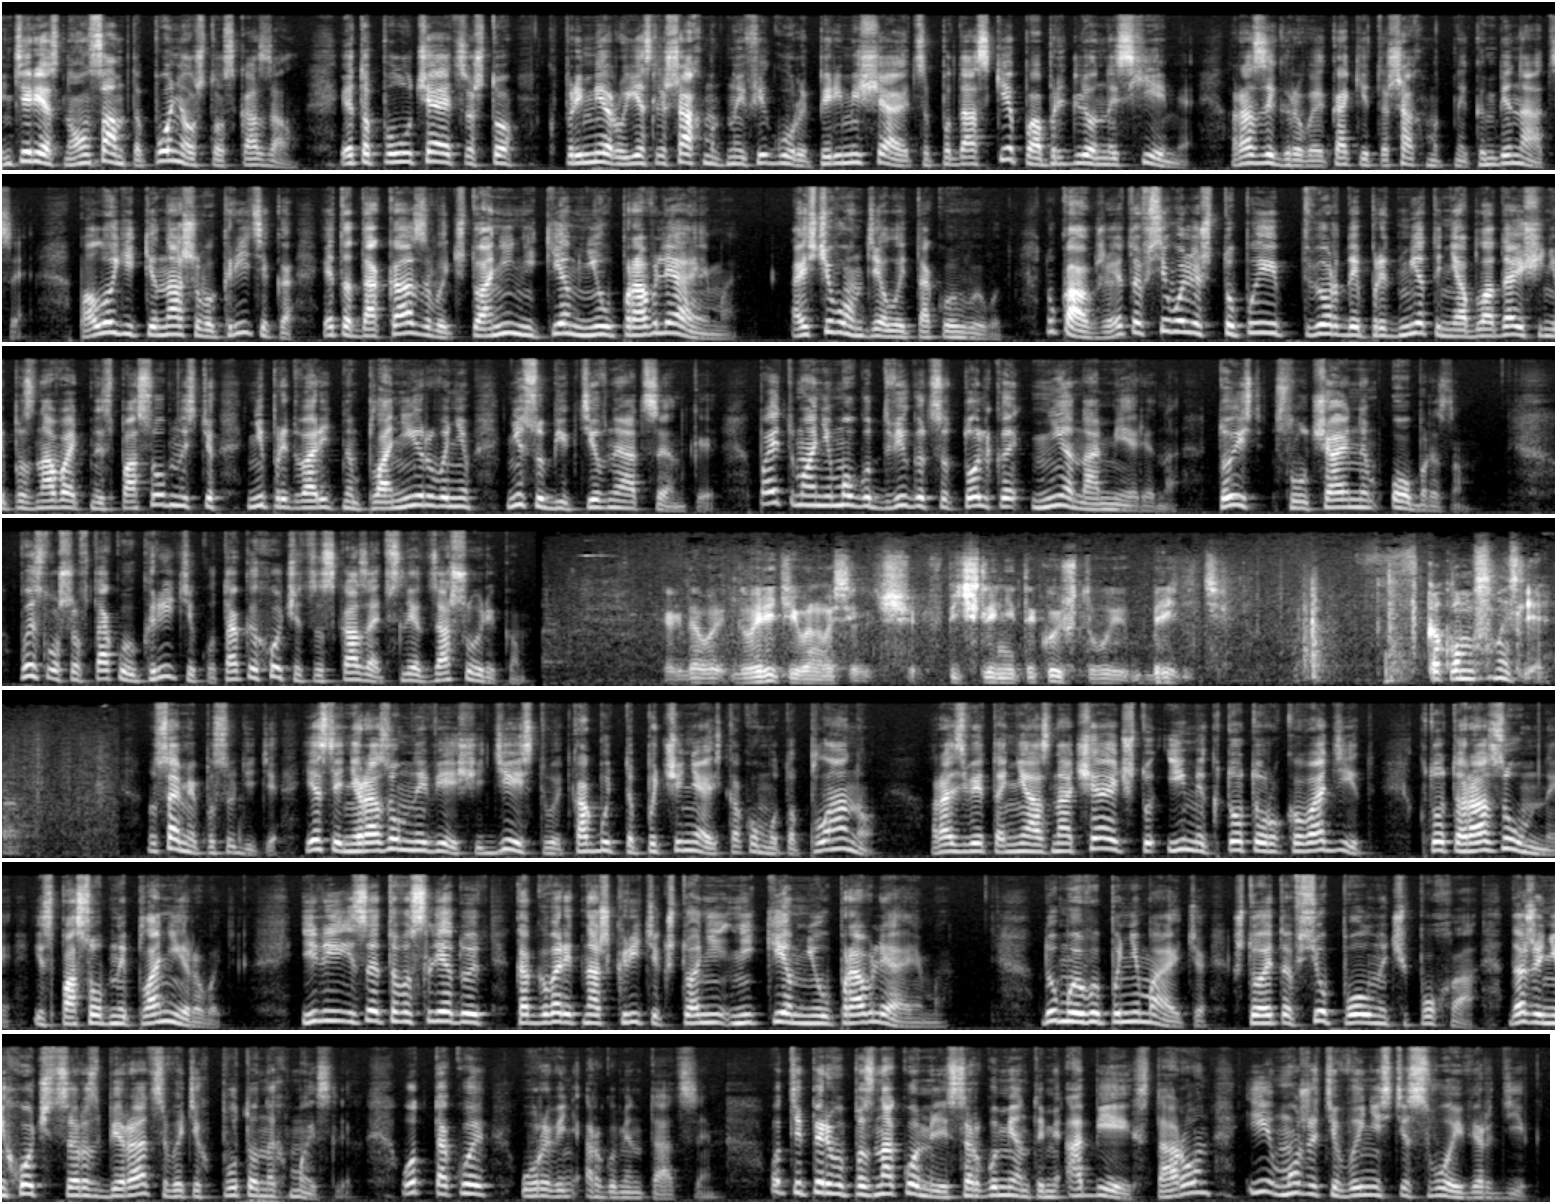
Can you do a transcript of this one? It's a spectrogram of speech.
Интересно, он сам-то понял, что сказал? Это получается, что, к примеру, если шахматные фигуры перемещаются по доске по определенной схеме, разыгрывая какие-то шахматные комбинации, по логике нашего критика это доказывает, что они никем не управляемы. А из чего он делает такой вывод? Ну как же, это всего лишь тупые твердые предметы, не обладающие ни познавательной способностью, ни предварительным планированием, ни субъективной оценкой. Поэтому они могут двигаться только ненамеренно – то есть случайным образом. Выслушав такую критику, так и хочется сказать вслед за Шуриком. Когда вы говорите, Иван Васильевич, впечатление такое, что вы бредите. В каком смысле? Ну, сами посудите. Если неразумные вещи действуют, как будто подчиняясь какому-то плану, разве это не означает, что ими кто-то руководит, кто-то разумный и способный планировать? Или из этого следует, как говорит наш критик, что они никем не управляемы? Думаю, вы понимаете, что это все полная чепуха. Даже не хочется разбираться в этих путанных мыслях. Вот такой уровень аргументации. Вот теперь вы познакомились с аргументами обеих сторон и можете вынести свой вердикт.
